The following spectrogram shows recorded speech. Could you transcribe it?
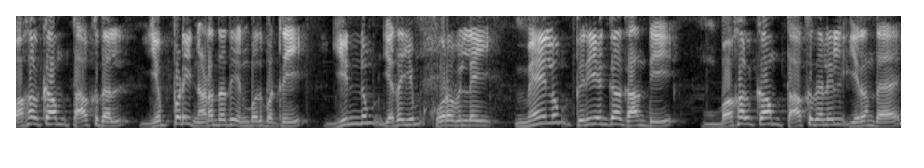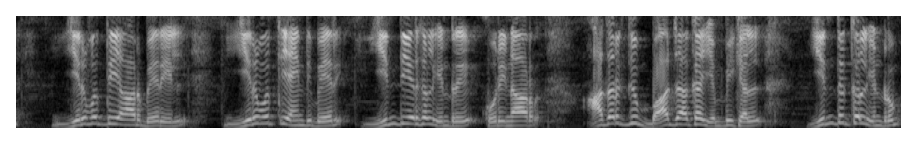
பகல்காம் தாக்குதல் எப்படி நடந்தது என்பது பற்றி இன்னும் எதையும் கூறவில்லை. மேலும் பிரியங்கா காந்தி பகல்காம் தாக்குதலில் இறந்த இருபத்தி ஆறு பேரில் இருபத்தி ஐந்து பேர் இந்தியர்கள் என்று கூறினார். அதற்கு பாஜக எம்பிக்கள் இந்துக்கள் என்றும்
